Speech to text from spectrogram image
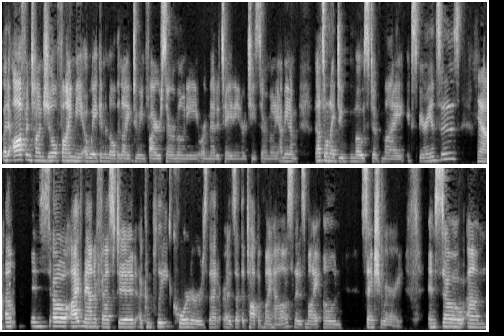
But oftentimes you'll find me awake in the middle of the night doing fire ceremony or meditating or tea ceremony. I mean, I'm that's when I do most of my experiences. Yeah. Um, and so I've manifested a complete quarters that is at the top of my house that is my own sanctuary. And so um,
